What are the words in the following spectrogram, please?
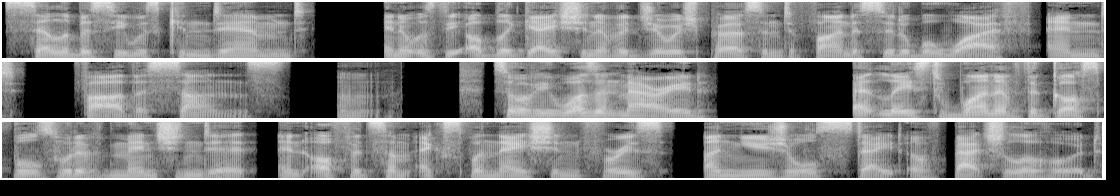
celibacy was condemned and it was the obligation of a Jewish person to find a suitable wife and father sons. Mm. So if he wasn't married, at least one of the Gospels would have mentioned it and offered some explanation for his unusual state of bachelorhood.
